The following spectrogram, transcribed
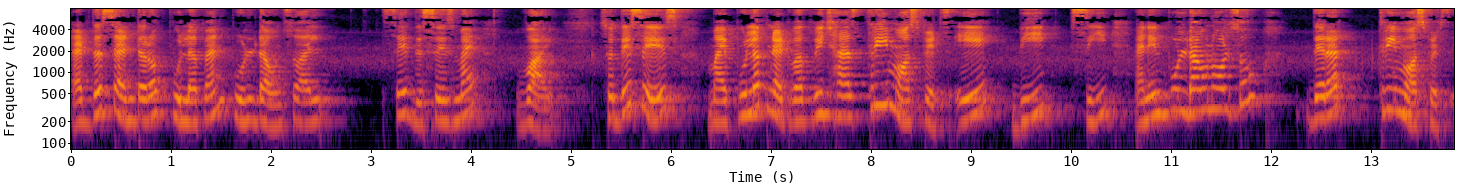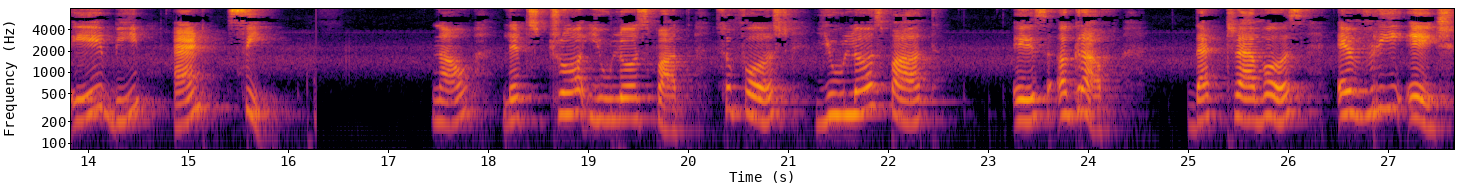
at the center of pull up and pull down. So I'll say this is my Y. So this is my pull up network which has three MOSFETs A, B, C and in pull down also there are three MOSFETs A, B and C. Now let's draw Euler's path. So first Euler's path is a graph that traverses every edge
